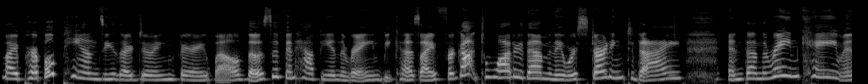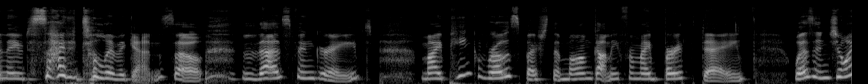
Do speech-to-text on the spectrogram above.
My purple pansies are doing very well. Those have been happy in the rain because I forgot to water them and they were starting to die. And then the rain came and they've decided to live again. So that's been great. My pink rose bush that mom got me for my birthday was enjoying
